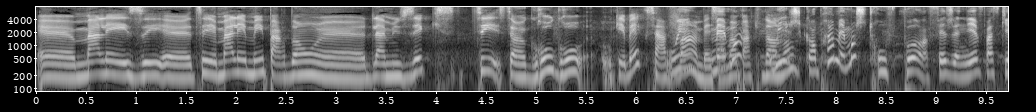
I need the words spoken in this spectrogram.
malaisé, tu sais, mal aimé, pardon, de la musique. C'est un gros, gros. Au Québec, ça vend, ben, ça vend partout dans le monde. Oui, je comprends, mais moi, je trouve pas, en fait, Geneviève, parce que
